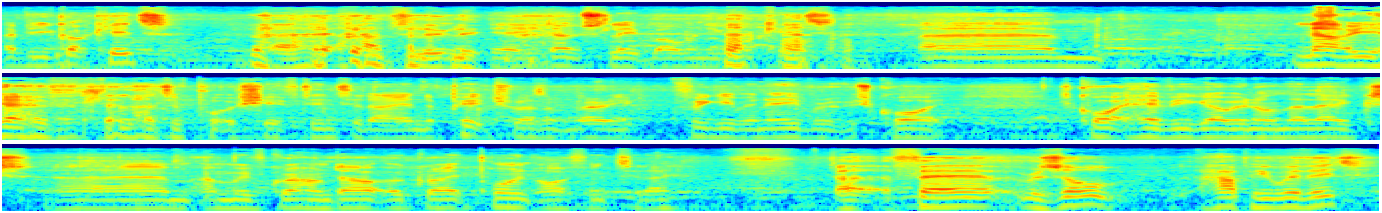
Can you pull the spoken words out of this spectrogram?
have you got kids? Uh, absolutely. Yeah, you don't sleep well when you've got kids. Um, no, yeah, the lads have to put a shift in today, and the pitch wasn't very forgiving either. It was quite, it was quite heavy going on the legs, um, and we've ground out a great point, I think, today. Uh, fair result. Happy with it?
